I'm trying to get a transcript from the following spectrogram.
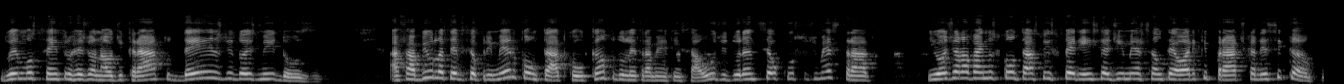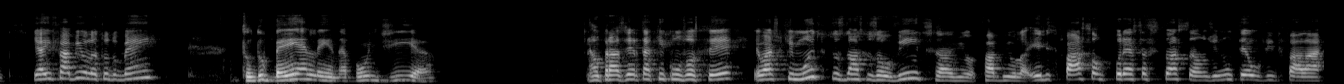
do Hemocentro Regional de Crato desde 2012. A Fabiola teve seu primeiro contato com o campo do letramento em saúde durante seu curso de mestrado. E hoje ela vai nos contar sua experiência de imersão teórica e prática nesse campo. E aí, Fabiola, tudo bem? Tudo bem, Helena. Bom dia. É um prazer estar aqui com você. Eu acho que muitos dos nossos ouvintes, Fabiola, eles passam por essa situação de não ter ouvido falar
